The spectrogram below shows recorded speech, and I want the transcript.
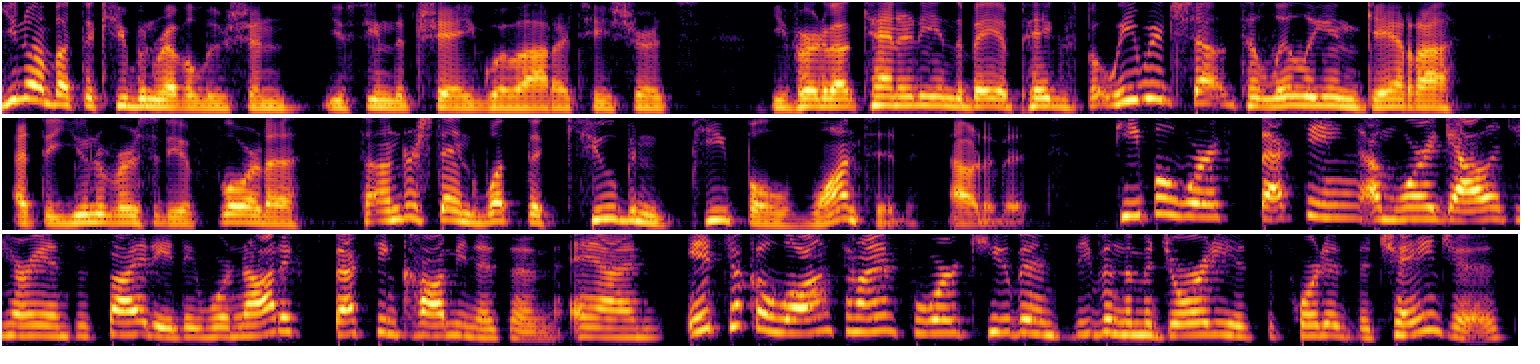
You know about the Cuban Revolution. You've seen the Che Guevara t shirts. You've heard about Kennedy and the Bay of Pigs, but we reached out to Lillian Guerra at the University of Florida to understand what the Cuban people wanted out of it people were expecting a more egalitarian society. They were not expecting communism. And it took a long time for Cubans, even the majority who supported the changes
